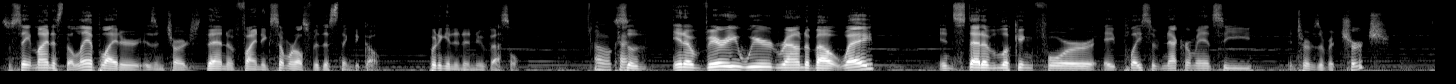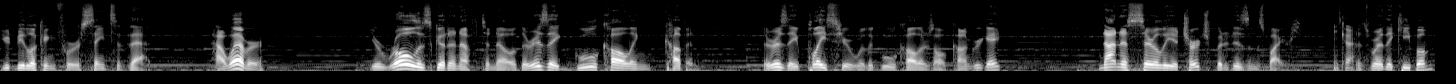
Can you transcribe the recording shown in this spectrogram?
So Saint Minus the Lamplighter is in charge then of finding somewhere else for this thing to go, putting it in a new vessel. Oh, okay. So, in a very weird roundabout way, instead of looking for a place of necromancy in terms of a church, you'd be looking for saints of that. However, your role is good enough to know there is a ghoul calling coven. There is a place here where the ghoul callers all congregate. Not necessarily a church, but it is in the spires. Okay. It's where they keep them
